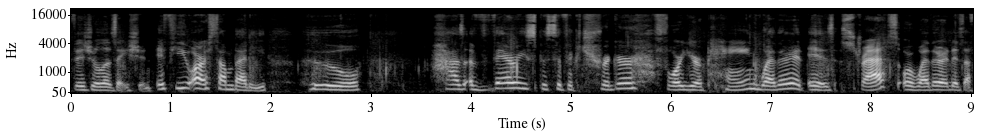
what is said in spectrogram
visualization. If you are somebody who has a very specific trigger for your pain, whether it is stress or whether it is a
